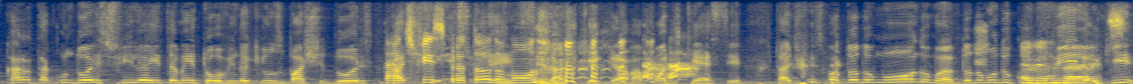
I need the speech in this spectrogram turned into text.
o cara tá com dois filhos aí também, tô ouvindo aqui uns bastidores. Tá, tá difícil, difícil pra todo gente. mundo. Você acha que gravar podcast tá difícil pra todo mundo, mano. Todo mundo com é filho aqui.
